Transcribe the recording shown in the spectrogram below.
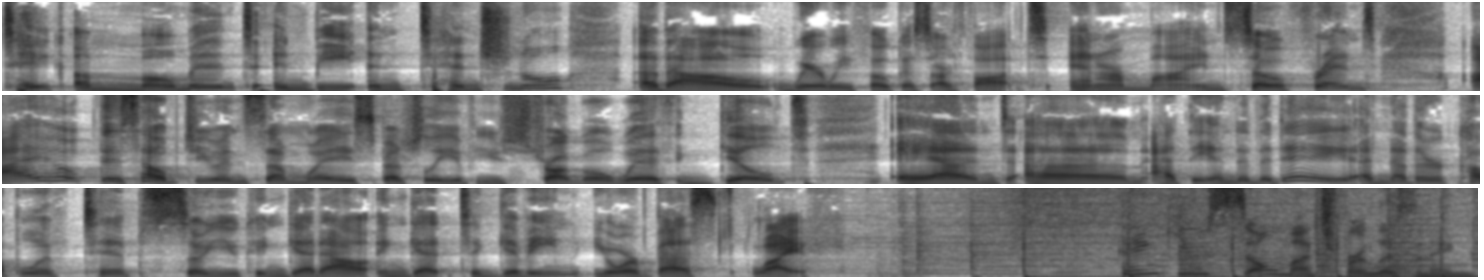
take a moment and be intentional about where we focus our thoughts and our minds. So, friends, I hope this helped you in some way, especially if you struggle with guilt. And um, at the end of the day, another couple of tips so you can get out and get to giving your best life. Thank you so much for listening.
